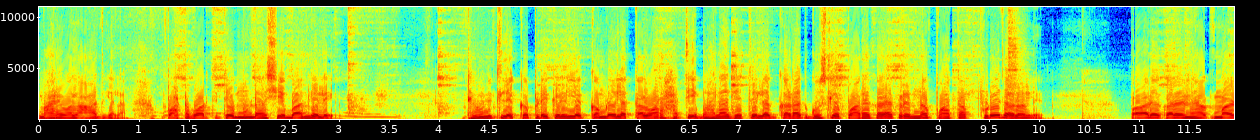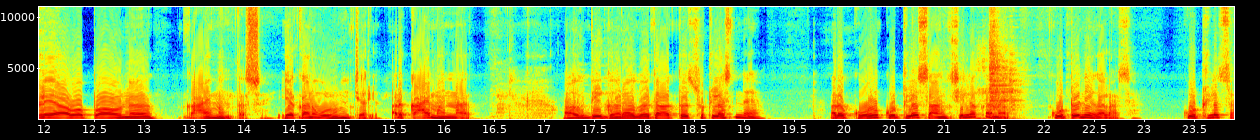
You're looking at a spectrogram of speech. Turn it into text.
भारेवाला आत गेला. पाठोपाठ तिथे मुंडाशी बांधलेले. ठेवणीतले कपडे केलेले कमरेला तलवार हाती भाला घेतलेल्या गडात घुसले पारेकऱ्याकडे न पाहता पुढे जाऊ पारेकऱ्याने हाक मारले आव पाहुणं काय म्हणतास? एकानं वळून विचारलं अरे काय म्हणणार? अगदी घरागत आतच सुटलास नाही अरे कोण कुठलं सांगशील का नाही? कुठं निघाला असा? कुठलं सा?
